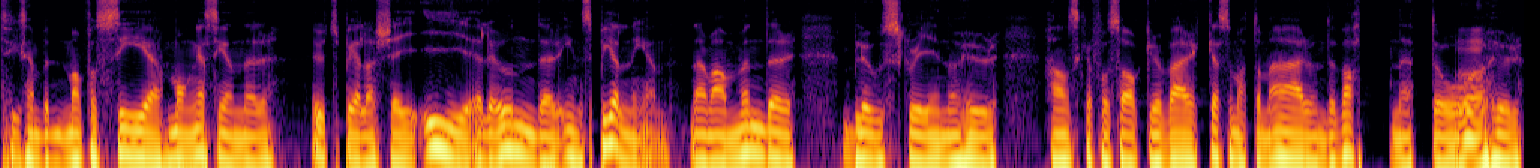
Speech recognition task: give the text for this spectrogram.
till exempel man får se många scener utspelar sig i eller under inspelningen när de använder blue screen och hur han ska få saker att verka som att de är under vattnet och Mm. hur,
